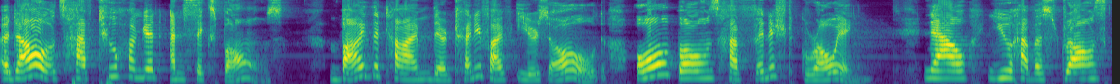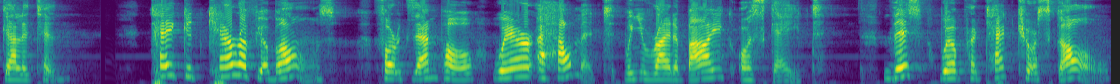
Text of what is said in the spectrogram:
Adults have 206 bones. By the time they're 25 years old, all bones have finished growing. Now you have a strong skeleton. Take good care of your bones. For example, wear a helmet when you ride a bike or skate. This will protect your skull.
